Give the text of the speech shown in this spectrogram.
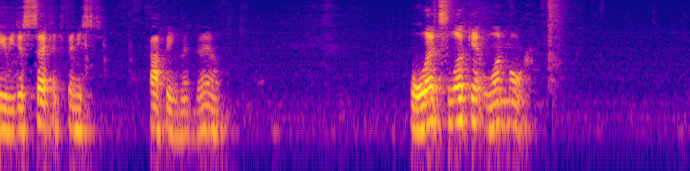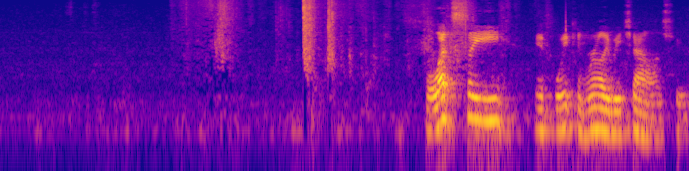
Give you just second to finish copying that down. Let's look at one more. Let's see if we can really be challenged here.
